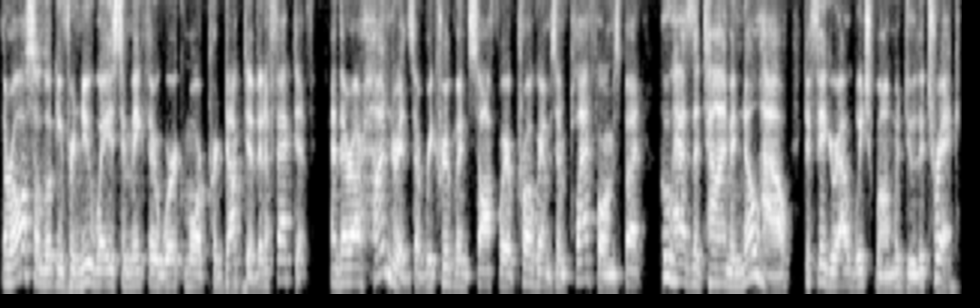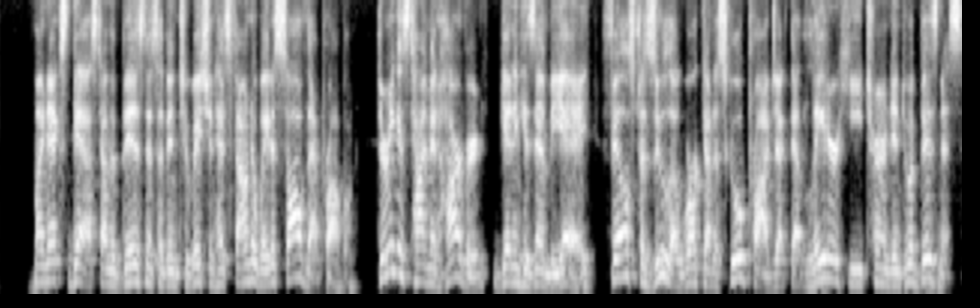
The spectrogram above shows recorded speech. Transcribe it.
they're also looking for new ways to make their work more productive and effective. And there are hundreds of recruitment software programs and platforms, but who has the time and know how to figure out which one would do the trick. My next guest on the business of intuition has found a way to solve that problem. During his time at Harvard, getting his MBA, Phil Strazzulla worked on a school project that later he turned into a business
